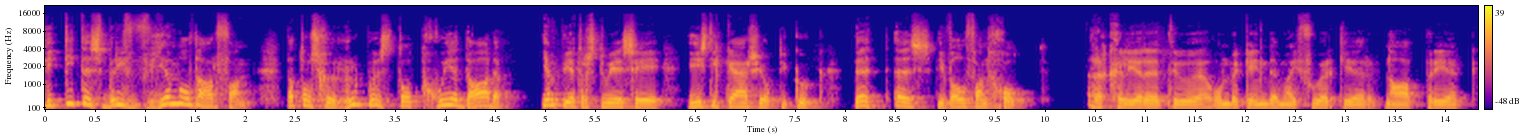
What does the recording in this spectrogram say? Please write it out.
Die Titusbrief wemel daarvan dat ons geroep is tot goeie dade. 1 Petrus 2 sê hier's die kersie op die koek. Dit is die wil van God. Ruk gelede toe 'n onbekende my voorkeur na 'n preek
